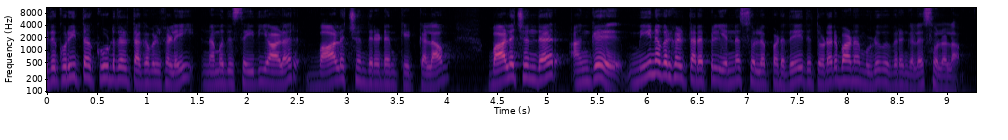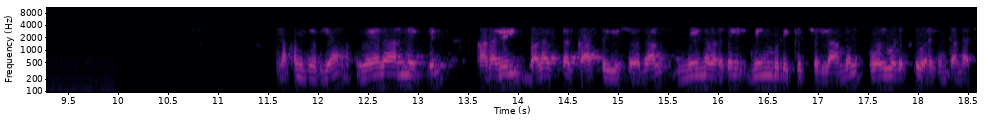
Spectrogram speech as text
இது குறித்த கூடுதல் தகவல்களை நமது செய்தியாளர் பாலச்சந்தரிடம் கேட்கலாம். பாலச்சந்தர் அங்கு மீனவர்கள் தரப்பில் என்ன சொல்லப்படுது? இது தொடர்பான முழு விவரங்களை சொல்லலாம். வணக்கம் வேதாரண்யத்தில் கடலில் பலத்த காற்று வீசுவதால் மீனவர்கள் மீன்பிடிக்க செல்லாமல் ஓய்வெடுத்து வருகின்றனர்.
